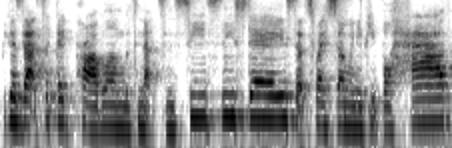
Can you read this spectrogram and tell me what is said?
because that's a big problem with nuts and seeds these days. That's why so many people have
